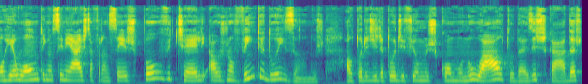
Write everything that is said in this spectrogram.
Morreu ontem o cineasta francês Paul Vicelli, aos 92 anos. Autor e diretor de filmes como No Alto das Escadas,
